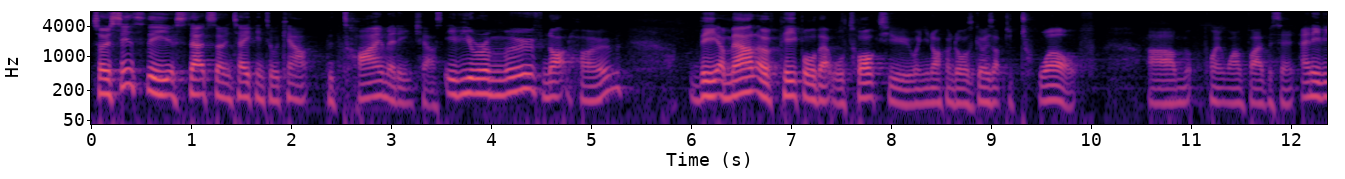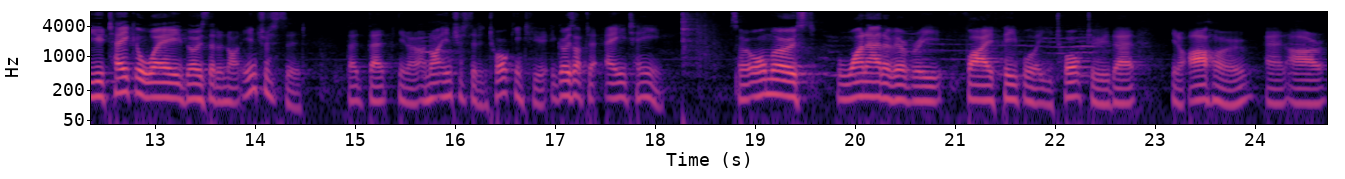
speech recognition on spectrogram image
So since the stats don't take into account the time at each house, if you remove not home, the amount of people that will talk to you when you knock on doors goes up to 12.15%. Um, and if you take away those that are not interested, that, that you know, are not interested in talking to you, it goes up to 18. So almost one out of every five people that you talk to that you know, are home and are,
